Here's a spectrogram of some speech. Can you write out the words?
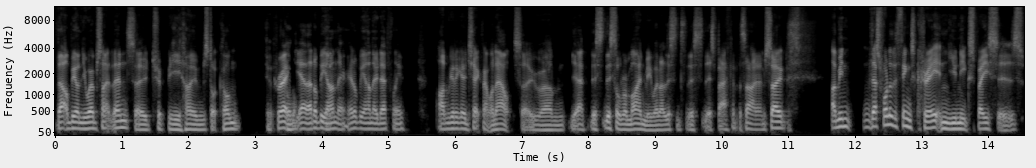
that'll be on your website then. So trippyhomes.com. correct, Well, yeah, that'll be yeah. on there. It'll be on there definitely. I'm gonna go check that one out. So um, yeah, this this will remind me when I listen to this this back at the time. So, I mean, that's one of the things creating unique spaces.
